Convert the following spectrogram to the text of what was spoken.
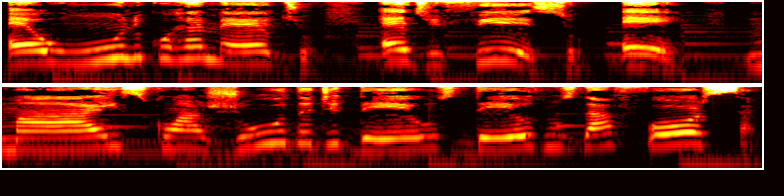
É o único remédio. É difícil? É, mas com a ajuda de Deus, Deus nos dá força.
